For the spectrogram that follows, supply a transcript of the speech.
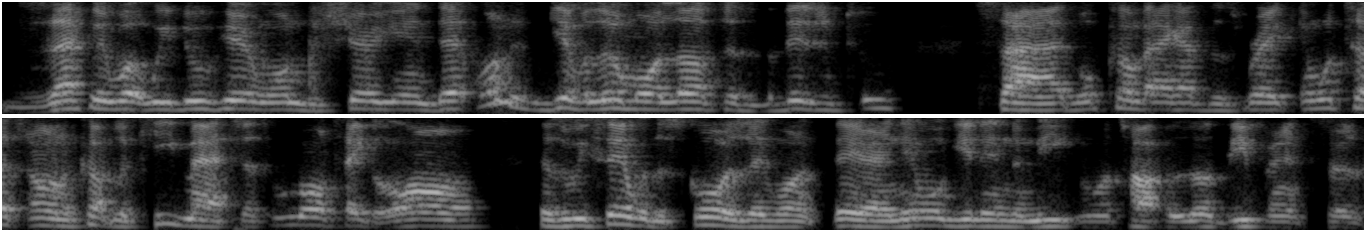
exactly what we do here. Wanted to share you in depth. Wanted to give a little more love to the Division Two side. We'll come back after this break and we'll touch on a couple of key matchups. We won't take long because we said with the scores they weren't there, and then we'll get into meat and we'll talk a little deeper into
